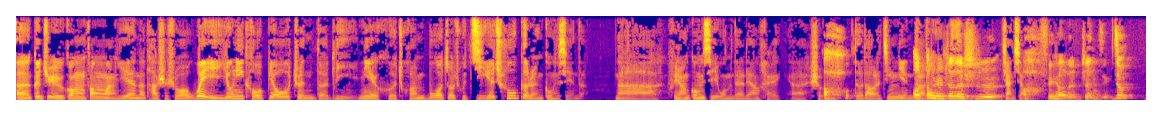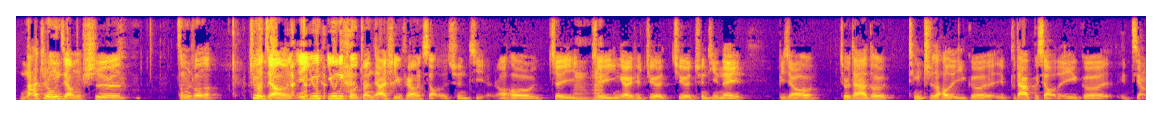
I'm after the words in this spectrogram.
呃，根据官方网页呢，它是说为 Unicode 标准的理念和传播做出杰出个人贡献的。那非常恭喜我们的梁海啊，收得到了今年的哦，当时真的是奖项，非常的震惊。就拿这种奖是怎么说呢？这个奖，Un Unicode 专家是一个非常小的群体，然后这这应该是这个这个群体内比较就是大家都挺知道的一个不大不小的一个奖，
